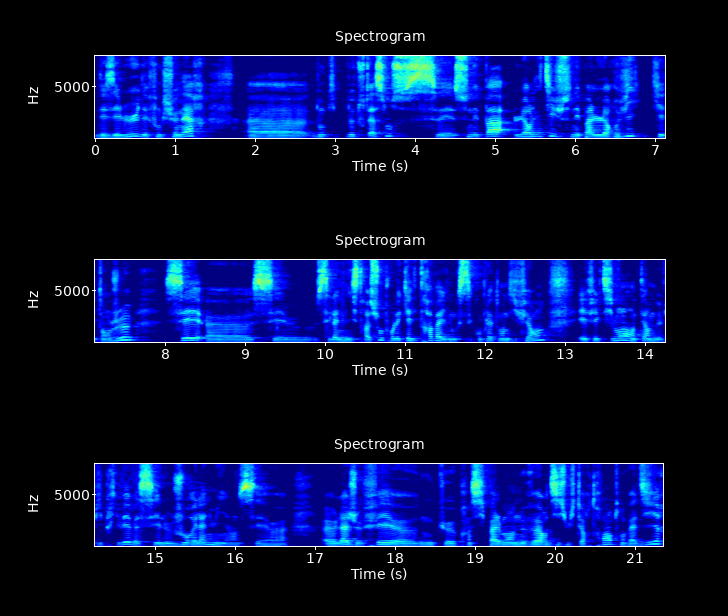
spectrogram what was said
des élus, des fonctionnaires. Euh, donc, de toute façon, ce n'est pas leur litige, ce n'est pas leur vie qui est en jeu, c'est euh, c'est l'administration pour laquelle ils travaillent. Donc c'est complètement différent. Et effectivement, en termes de vie privée, bah, c'est le jour et la nuit. Hein. Là, je fais donc principalement 9h, 18h30, on va dire.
